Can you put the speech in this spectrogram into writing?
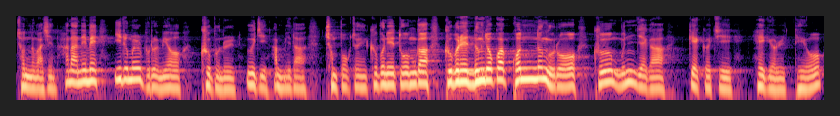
전능하신 하나님의 이름을 부르며 그분을 의지합니다. 천폭적인 그분의 도움과 그분의 능력과 권능으로 그 문제가 깨끗이 해결되어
